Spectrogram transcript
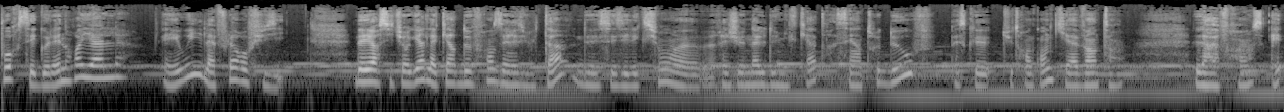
Pour Ségolène Royal. Eh oui, la fleur au fusil. D'ailleurs, si tu regardes la carte de France des résultats de ces élections euh, régionales 2004, c'est un truc de ouf, parce que tu te rends compte qu'il y a 20 ans, la France est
